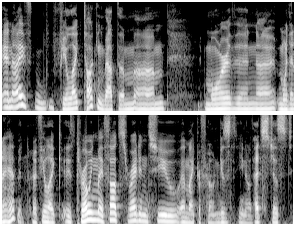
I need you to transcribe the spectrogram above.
and I feel like talking about them um, more than uh, more than I have been. I feel like throwing my thoughts right into a microphone because you know that's just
